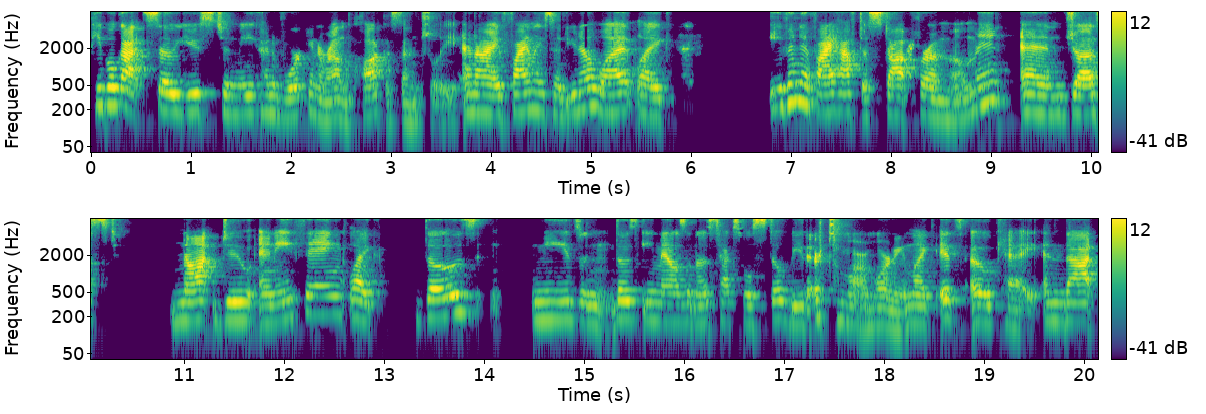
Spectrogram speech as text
people got so used to me kind of working around the clock essentially. And i finally said you know what? Like even if i have to stop for a moment and just not do anything like those needs and those emails and those texts will still be there tomorrow morning. Like it's okay. And that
